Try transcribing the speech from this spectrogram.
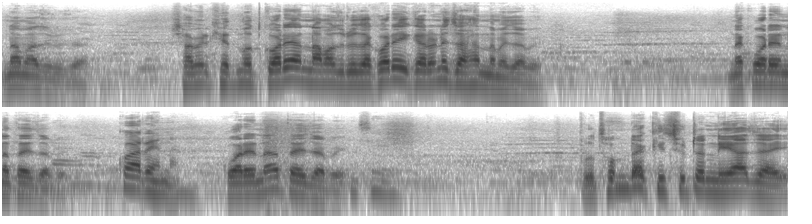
নামাজ রোজা। স্বামীর খেদমত করে আর নামাজ রোজা করে এই কারণে জাহান নামে যাবে? না করে না তাই যাবে? করে না। করে না তাই যাবে? প্রথমটা কিছুটা নেওয়া যায়।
